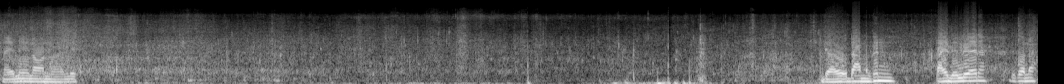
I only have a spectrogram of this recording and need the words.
ไหนแน่นอนมาเลยเดี๋ยวดำขึ้นไปเรื่อยๆนะทุกคนนะ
